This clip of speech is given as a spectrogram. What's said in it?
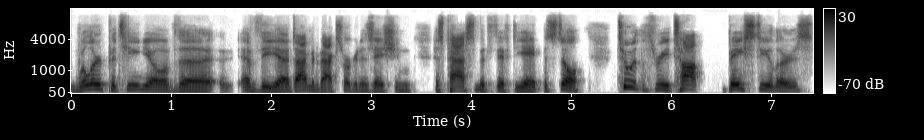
Wilderd Patiño of the of the uh, Diamondbacks organization has passed him at 58, but still two of the three top base stealers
